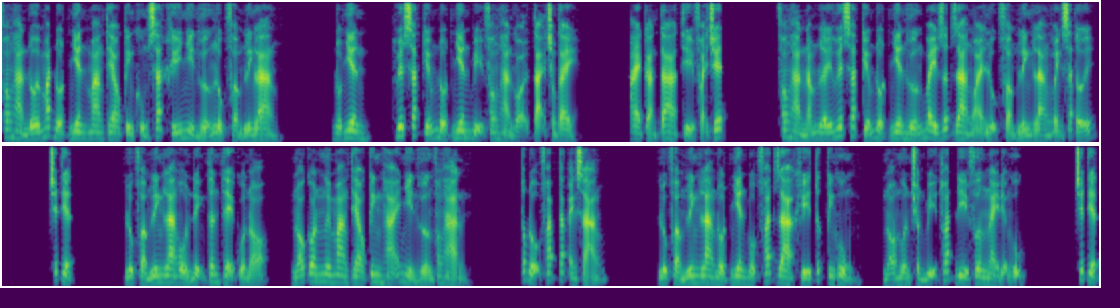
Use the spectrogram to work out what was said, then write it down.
Phong hàn đôi mắt đột nhiên mang theo kinh khủng sát khí nhìn hướng lục phẩm linh lang. Đột nhiên, huyết sắt kiếm đột nhiên bị phong hàn gọi tại trong tay. Ai cản ta thì phải chết phong hàn nắm lấy huyết sắt kiếm đột nhiên hướng bay rớt ra ngoài lục phẩm linh lang bánh sắt tới. Chết tiệt! Lục phẩm linh lang ổn định thân thể của nó nó con ngươi mang theo kinh hãi nhìn hướng phong hàn. Tốc độ pháp tắc ánh sáng. Lục phẩm linh lang đột nhiên buộc phát ra khí tức kinh khủng, nó muốn chuẩn bị thoát đi phương này địa ngục. Chết tiệt!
